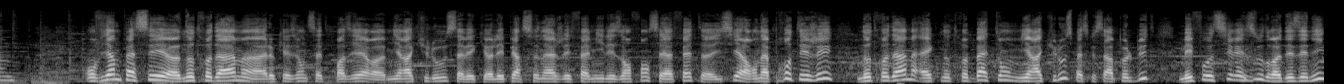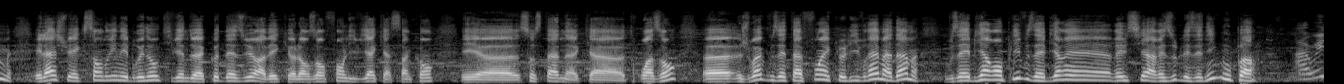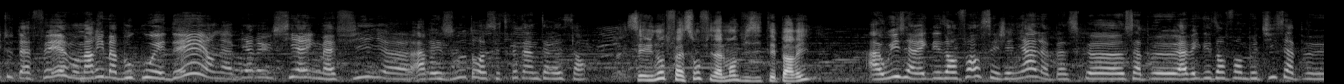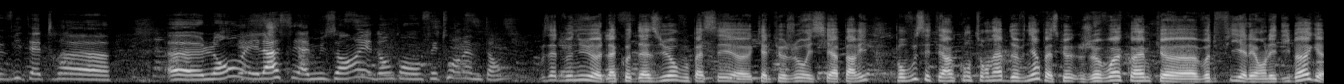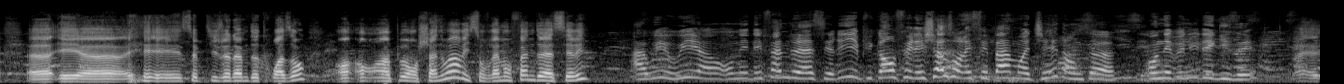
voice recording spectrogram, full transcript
On vient de passer euh, Notre-Dame à l'occasion de cette croisière euh, Miraculous avec euh, les personnages, les familles, les enfants. C'est la fête ici. Alors on a protégé Notre-Dame avec notre bâton Miraculous parce que c'est un peu le but, mais il faut aussi résoudre des énigmes. Et là, je suis avec Sandrine et Bruno qui viennent de la Côte d'Azur avec leurs enfants, Livia qui a 5 ans et euh, Sostan qui a 3 ans. Je vois que vous êtes à fond avec le livret, madame. Vous avez bien rempli, vous avez bien ré- réussi à résoudre les énigmes ou pas? Ah oui, tout à fait. Mon mari m'a beaucoup aidé. On a bien réussi avec ma fille euh, à résoudre. C'est très intéressant. C'est une autre façon finalement de visiter Paris? Ah oui, c'est avec des enfants, c'est génial parce que ça peut, avec des enfants petits, ça peut vite être euh, euh, long. Et là, c'est amusant et donc on fait tout en même temps. Vous êtes venu euh, de la Côte d'Azur, vous passez euh, quelques jours ici à Paris. Pour vous, c'était incontournable de venir parce que je vois quand même que euh, votre fille, elle est en Ladybug et, ce petit jeune homme de 3 ans, un peu en chat noir, ils sont vraiment fans de la série. Ah oui, oui, on est des fans de la série et puis quand on fait les choses, on les fait pas à moitié. Donc on est venu déguisé.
